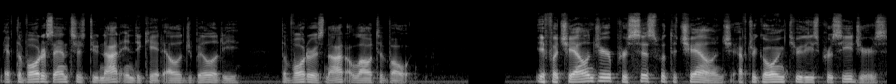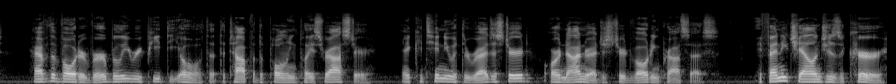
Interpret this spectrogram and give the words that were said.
If the voter's answers do not indicate eligibility, the voter is not allowed to vote. If a challenger persists with the challenge after going through these procedures, have the voter verbally repeat the oath at the top of the polling place roster and continue with the registered or non-registered voting process. If any challenges occur,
